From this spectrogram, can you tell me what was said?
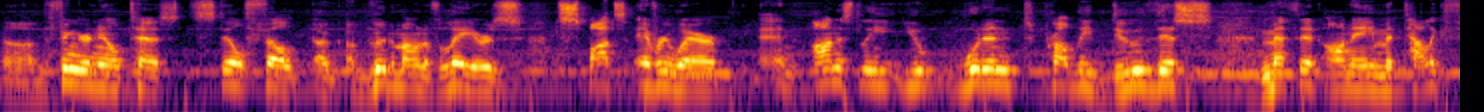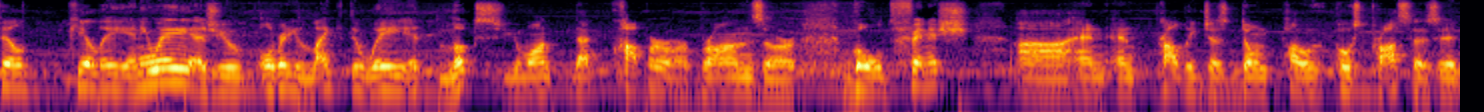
Uh, the fingernail test still felt a, a, good amount of layers, spots everywhere, and honestly, you wouldn't probably do this method on a metallic filled PLA anyway, as you already like the way it looks. You want that copper or bronze or gold finish, uh, and, and probably just don't po post-process it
